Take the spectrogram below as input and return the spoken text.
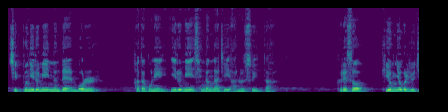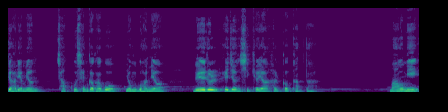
직분 이름이 있는데 뭘 하다 보니 이름이 생각나지 않을 수 있다. 그래서 기억력을 유지하려면 자꾸 생각하고 연구하며 뇌를 회전시켜야 할 것 같다. 마음이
